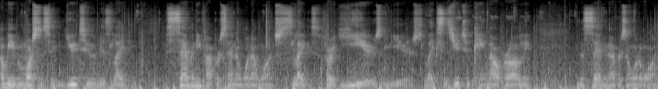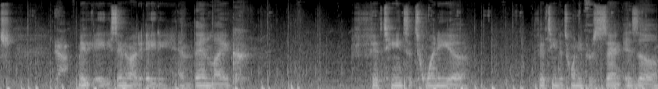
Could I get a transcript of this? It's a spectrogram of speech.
I'll be even more specific. YouTube is like 75% of what I watch. It's like for years and years, like since YouTube came out, probably the 75% what I watch. Yeah. Maybe 80, 75 to 80, and then like 15 to 20, uh, 15 to 20 percent is uh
